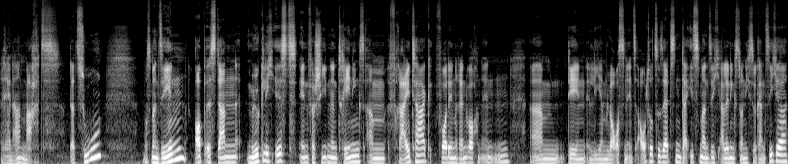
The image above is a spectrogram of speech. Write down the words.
Renner macht. Dazu muss man sehen, ob es dann möglich ist, in verschiedenen Trainings am Freitag vor den Rennwochenenden ähm, den Liam Lawson ins Auto zu setzen. Da ist man sich allerdings noch nicht so ganz sicher.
